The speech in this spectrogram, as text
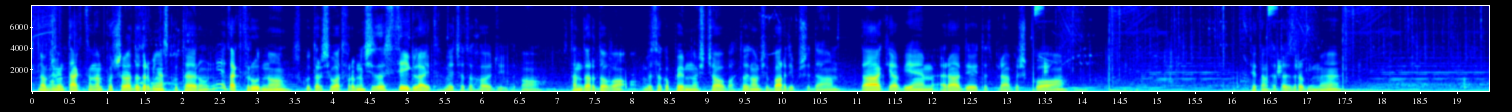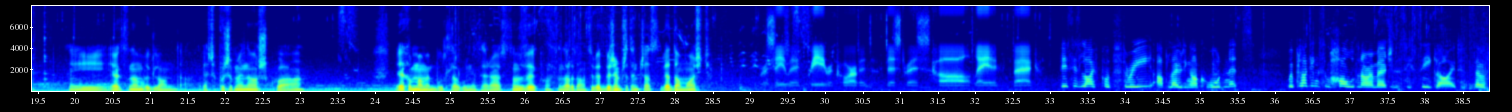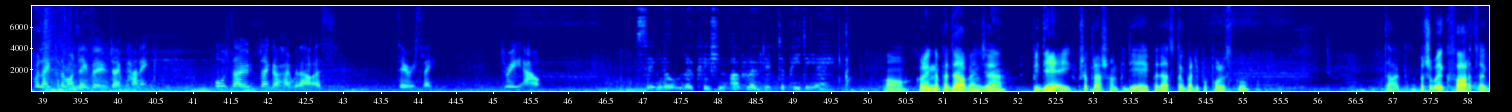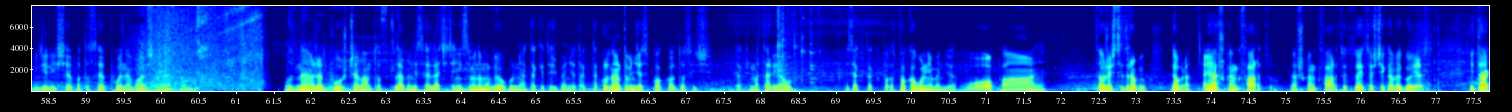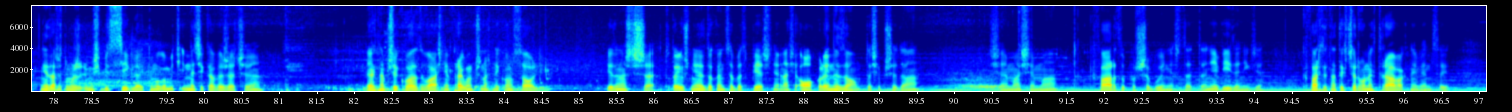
Dobrze, więc tak, co nam potrzeba do zrobienia skuteru? Nie tak trudno. Skuter się łatwo robi. No się to jest Seaglide, wiecie o co chodzi. O, standardowo, wysokopojemnościowa. To nam się bardziej przyda. Tak, ja wiem, radio i te sprawy, szkło. Tytan sobie też zrobimy. I jak to nam wygląda? Jeszcze potrzebujemy szkła. Jaką mamy butlę ogólnie teraz? Tą zwykłą, standardową. Sobie odbierzemy przez ten czas wiadomość. This is LifePod 3, uploading our coordinates. We're plugging some holes in our emergency sea glide, so if we're late for the rendezvous, don't panic. Also, don't go home without us. Seriously. Three out. Signal location uploaded to PDA. O, kolejne PDA będzie. PDA, przepraszam, PDA, PDA to tak bardziej po polsku. Tak, no potrzebuję kwarcu, jak widzieliście, po to sobie płynę właśnie. Uznałem, że puszczę wam to w tle, będzie sobie lecieć, a nic nie będę mówił ogólnie, jak takie coś będzie. Tak, tak uznałem, że to będzie spoko, dosyć taki materiał. Więc tak, tak po- spoko ogólnie będzie. O, panie. Co żeś ty zrobił? Dobra, a ja szukam kwarcu. Ja szukam kwarcu tutaj coś ciekawego jest. I tak, nie zawsze to może, musi być Sigley, tu mogą być inne ciekawe rzeczy. Jak na przykład właśnie fragment przenośnej konsoli. Jeden z trzech. Tutaj już nie jest do końca bezpiecznie. Na się... O, kolejny ząb, to się przyda. Siema, siema. Kwarcu potrzebuję niestety. Nie widzę nigdzie. Kwart jest na tych czerwonych trawach najwięcej.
